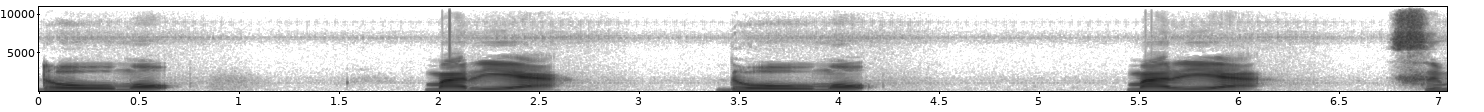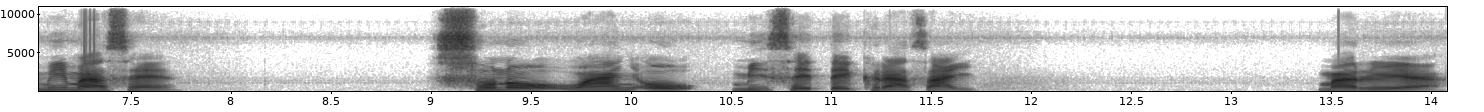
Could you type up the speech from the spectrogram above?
โดโม マリアどうも Maria どうも Maria すみませんそのワインを見せてください Maria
